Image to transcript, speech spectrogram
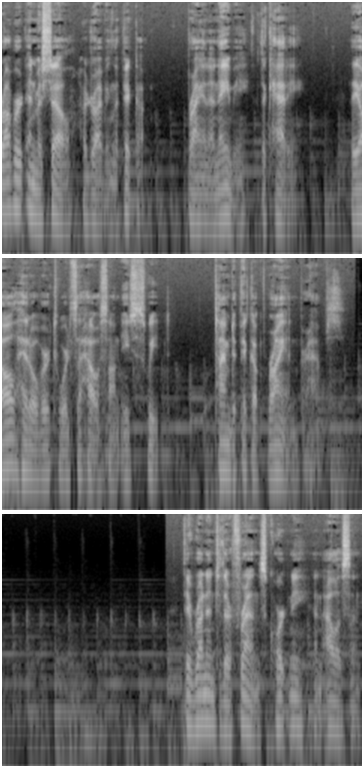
Robert and Michelle are driving the pickup, Brian and Amy, the caddy. They all head over towards the house on East Sweet. Time to pick up Ryan, perhaps. They run into their friends, Courtney and Allison,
